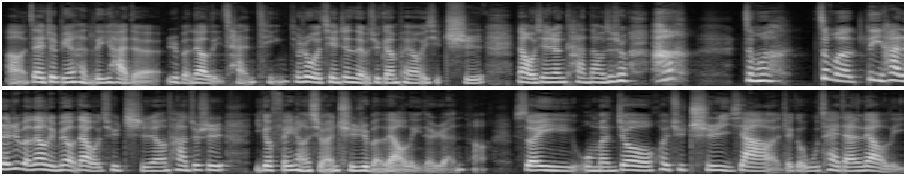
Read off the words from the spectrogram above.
呃，在这边很厉害的日本料理餐厅，就是我前阵子有去跟朋友一起吃，那我先生看到就说 啊，怎么？这么厉害的日本料理没有带我去吃，然后他就是一个非常喜欢吃日本料理的人啊，所以我们就会去吃一下这个无菜单料理。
